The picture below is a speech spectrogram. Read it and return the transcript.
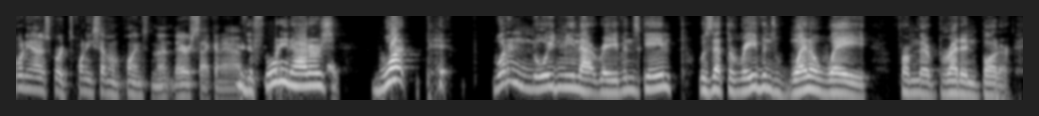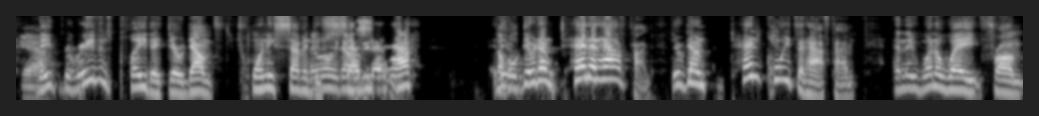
49ers scored 27 points in the, their second half. The 49ers, what what annoyed me in that Ravens game was that the Ravens went away from their bread and butter. Yeah. They the Ravens played it. They were down 27 They to down 7 seven. at half. The They, whole- they were down 10 at halftime. They were down 10 points at halftime. And they went away from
